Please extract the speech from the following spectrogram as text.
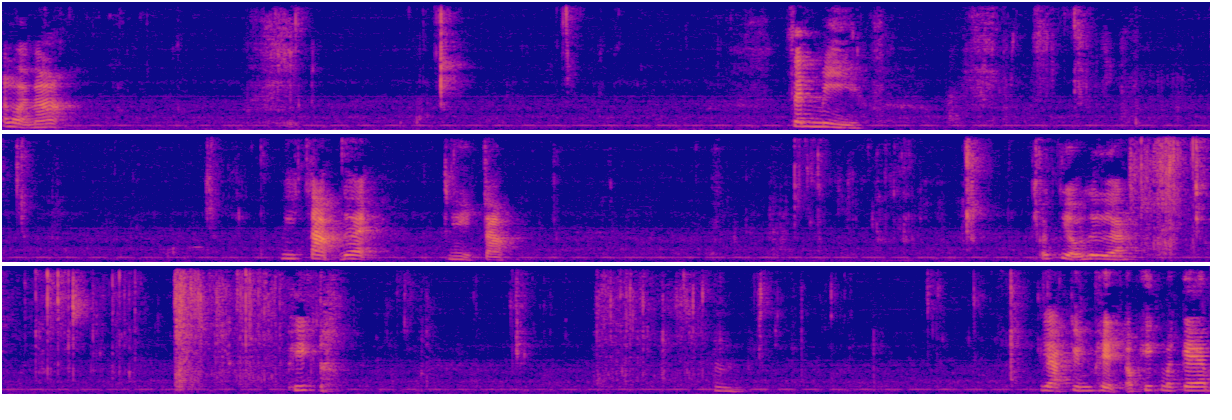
อร่อยมาก เส้นหมี่มีตับด้วย นี่ตับ ก๋วยเตี๋ยวเรือพริกอยากกินเผ็ด เอาพริกมาแก้ม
